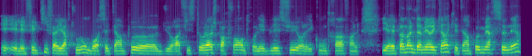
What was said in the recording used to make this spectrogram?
Et, l'effectif à hier Toulon, bon, c'était un peu du rafistolage parfois entre les blessures, les contrats. Enfin, il y avait pas mal d'Américains qui étaient un peu mercenaires.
